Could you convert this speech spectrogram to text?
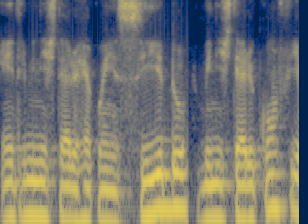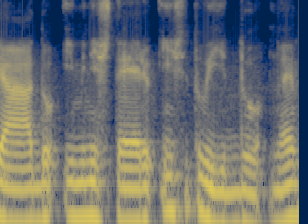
entre ministério reconhecido, ministério confiado e ministério instituído. Né?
